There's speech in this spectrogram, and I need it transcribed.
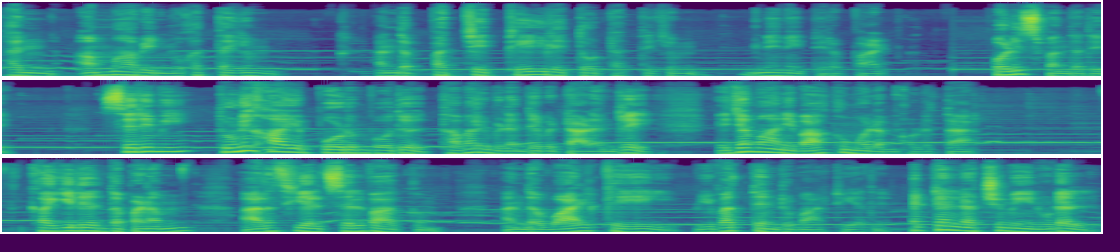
தன் அம்மாவின் முகத்தையும் அந்த பச்சை தேயிலை தோட்டத்தையும் நினைத்திருப்பாள். போலீஸ் வந்தது. சிறுமி துணிகாய போடும்போது தவறு விழுந்து விட்டாள் என்று எஜமானி வாக்குமூலம் கொடுத்தார். கையில் இருந்த பணம் அரசியல் செல்வாக்கும் அந்த வாழ்க்கையை விபத்தென்று மாற்றியது. கட்டன் லட்சுமியின் உடல்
